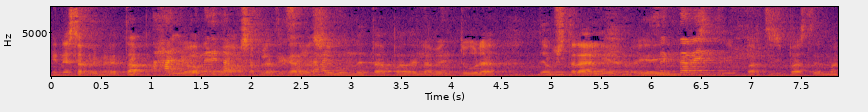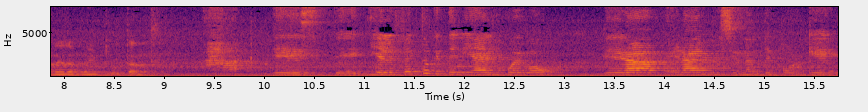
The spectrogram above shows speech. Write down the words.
En esta primera etapa, Ajá, la primera etapa. vamos a platicar la segunda etapa de la aventura de Australia, ¿no? Y Exactamente. Este, participaste de manera muy importante. Este, y el efecto que tenía el juego era, era impresionante porque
